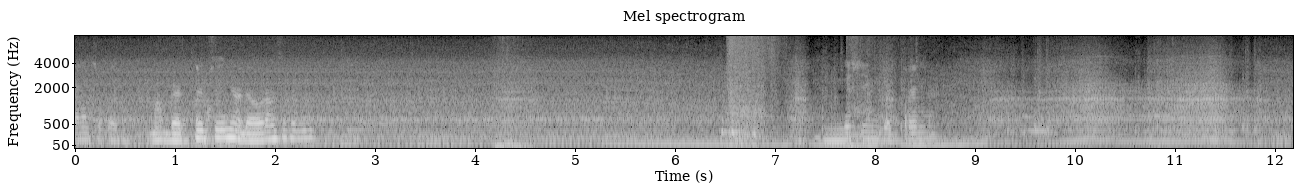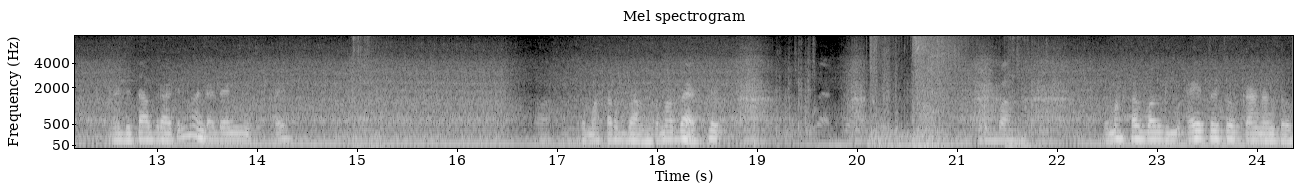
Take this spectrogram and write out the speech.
Kanan tuh. mah backflip sih ini ada orang sih kayaknya Enggak sih, enggak prem. yang ditabrakin mah ada yang eh. Rumah terbang rumah backflip Terbang. rumah terbang di eh itu tuh kanan tuh.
